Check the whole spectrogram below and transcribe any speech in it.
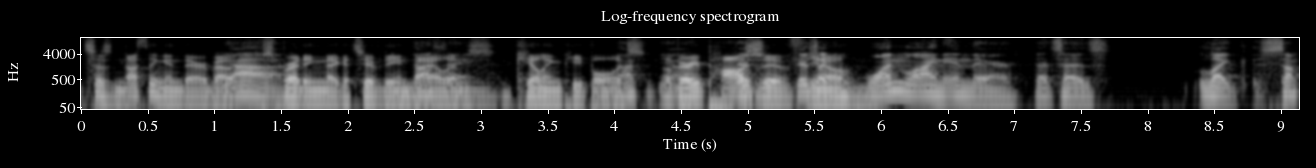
says nothing in there about Yeah. spreading negativity and Nothing. violence killing people Not- it's yeah. a very positive there's you like know one line in there that says like some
